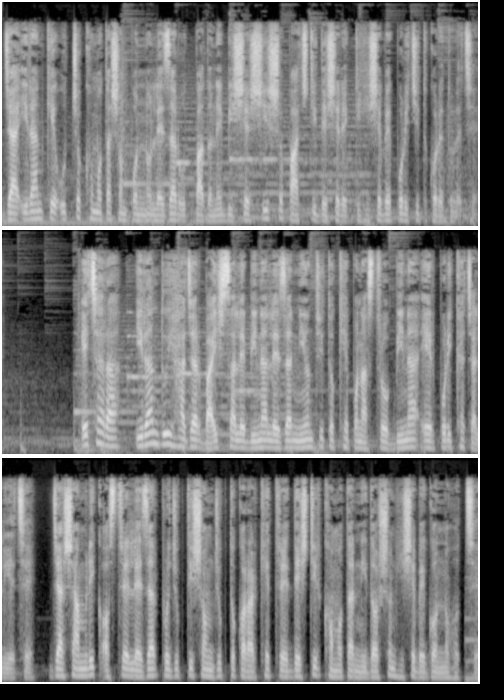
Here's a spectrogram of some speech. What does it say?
যা ইরানকে উচ্চ ক্ষমতাসম্পন্ন লেজার উৎপাদনে বিশ্বের শীর্ষ পাঁচটি দেশের একটি হিসেবে পরিচিত করে তুলেছে। এছাড়া, ইরান দুই হাজার বাইশ সালে বিনা লেজার নিয়ন্ত্রিত ক্ষেপণাস্ত্র বিনা এর পরীক্ষা চালিয়েছে, যা সামরিক অস্ত্রে লেজার প্রযুক্তি সংযুক্ত করার ক্ষেত্রে দেশটির ক্ষমতার নিদর্শন হিসেবে গণ্য হচ্ছে।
